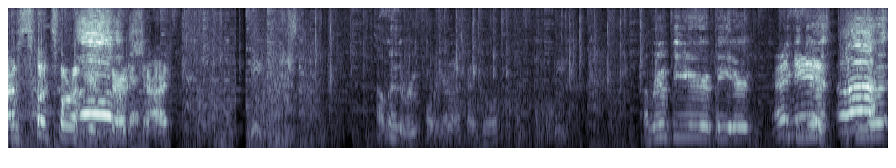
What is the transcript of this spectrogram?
I'm so tore up Oh, your okay. shot. I don't know who to root for Oh, here. that's kind of cool. I'm rooting for you, Peter. I You can do it. it. You can do it. Ah!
